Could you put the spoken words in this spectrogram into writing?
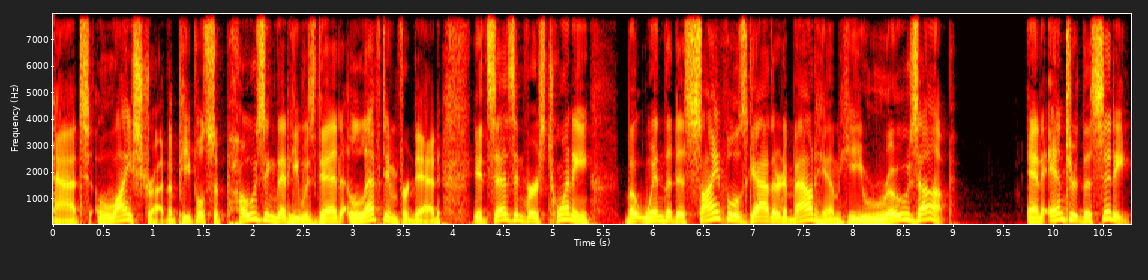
at Lystra. The people supposing that he was dead left him for dead. It says in verse 20, but when the disciples gathered about him, he rose up and entered the city.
